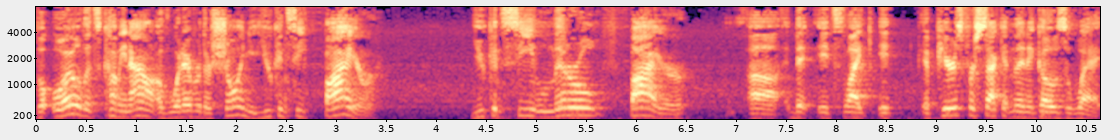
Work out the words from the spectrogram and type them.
the oil that's coming out of whatever they're showing you, you can see fire. You can see literal fire. Uh, that it's like it appears for a second, then it goes away.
